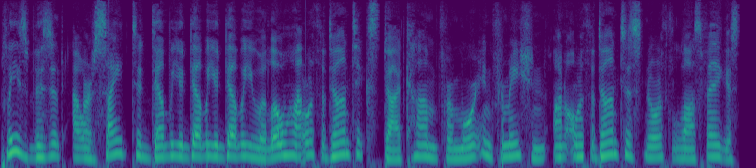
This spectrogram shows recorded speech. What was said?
Please visit our site to www.alohaorthodontics.com for more information on Orthodontist North Las Vegas.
